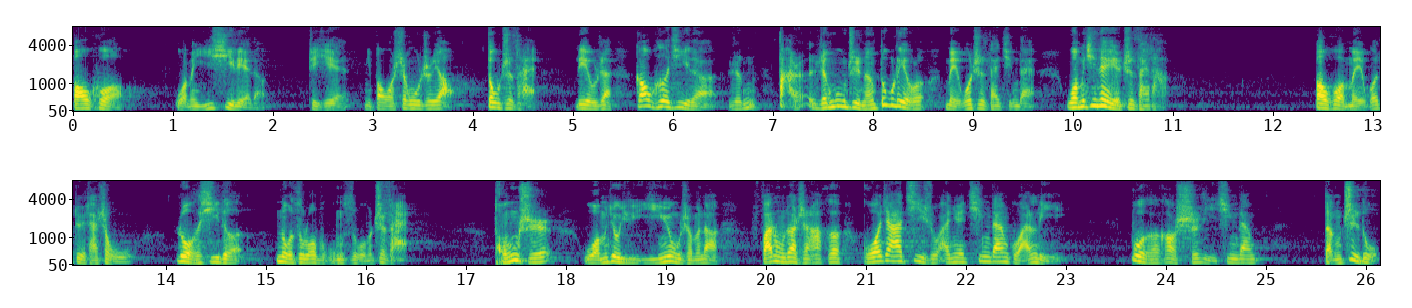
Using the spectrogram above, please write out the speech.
包括我们一系列的这些，你包括生物制药都制裁，列入这高科技的人大人工智能都列入美国制裁清单。我们今天也制裁它，包括美国对台售武，洛克希德、诺兹罗普公司我们制裁，同时我们就引用什么呢？反垄断审查和国家技术安全清单管理，不可靠实体清单。等制度，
